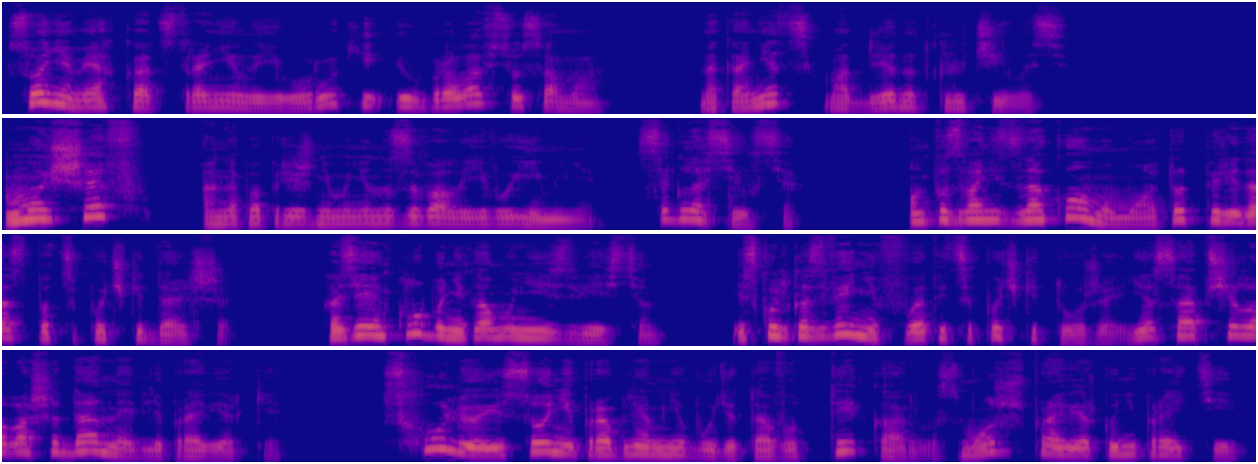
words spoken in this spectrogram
Соня мягко отстранила его руки и убрала все сама. Наконец Мадлен отключилась. «Мой шеф», — она по-прежнему не называла его имени, — согласился. Он позвонит знакомому, а тот передаст по цепочке дальше. Хозяин клуба никому не известен. И сколько звеньев в этой цепочке тоже. Я сообщила ваши данные для проверки. С Хулио и Соней проблем не будет, а вот ты, Карлос, можешь проверку не пройти.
